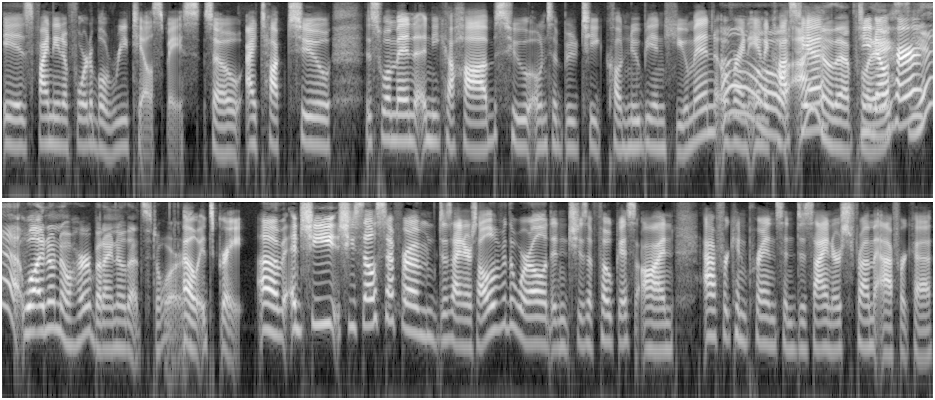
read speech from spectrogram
is finding affordable retail space. So I talked to this woman, Anika Hobbs, who owns a boutique called Nubian Hueman over oh, in Anacostia. I know that place. Do you know her? Yeah. Well, I don't know her, but I know that store. Oh, it's great. Um, and she she sells stuff from designers all over the world, and she's a focus on African prints and designers from Africa.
